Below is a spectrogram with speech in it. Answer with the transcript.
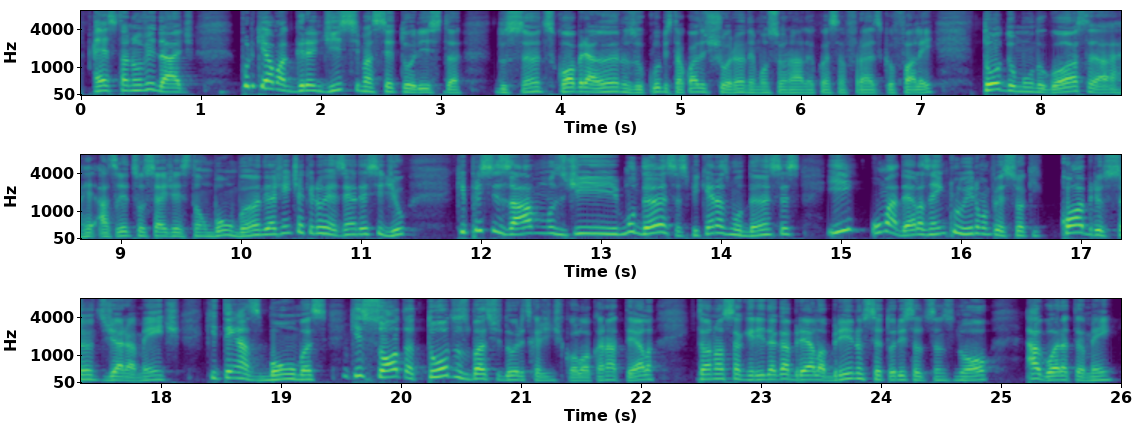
esta novidade, porque é uma grandíssima setorista do Santos, cobre há anos, o clube está quase chorando, emocionada com essa frase que eu falei. Todo mundo gosta, as redes sociais já estão bombando e a gente aqui no Resenha decidiu que precisávamos de mudanças, pequenas mudanças, e uma delas é incluir uma pessoa que cobre o Santos diariamente, que tem as bombas, que solta todos os bastidores que a gente coloca na tela. Então a nossa querida Gabriela Brino, setorista do Santos no UOL, agora também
